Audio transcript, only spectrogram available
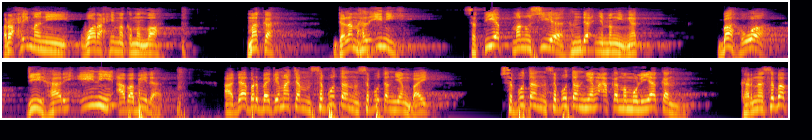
rahimani wa rahimakumullah. Maka dalam hal ini setiap manusia hendaknya mengingat bahawa di hari ini apabila ada berbagai macam sebutan-sebutan yang baik sebutan-sebutan yang akan memuliakan karena sebab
